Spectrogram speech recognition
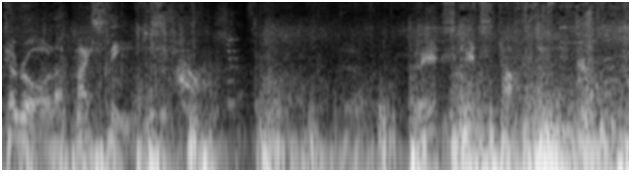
to roll up my sleeves. Let's get started.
